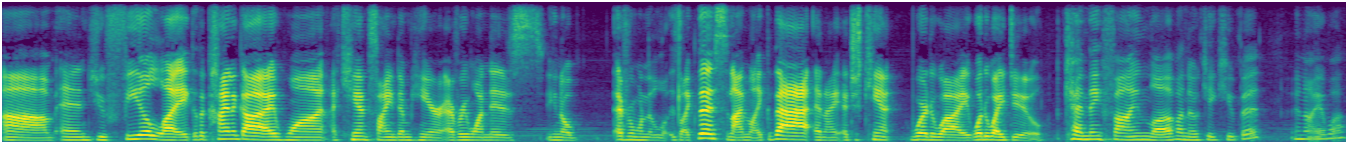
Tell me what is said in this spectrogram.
Um, and you feel like the kind of guy I want, I can't find him here. Everyone is, you know, everyone is like this and I'm like that, and I, I just can't. Where do I, what do I do? Can they find love on OKCupid in Iowa?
